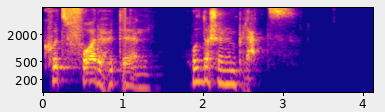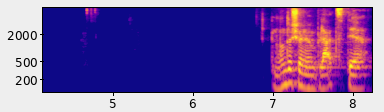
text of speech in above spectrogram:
kurz vor der Hütte einen wunderschönen Platz. Einen wunderschönen Platz, der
